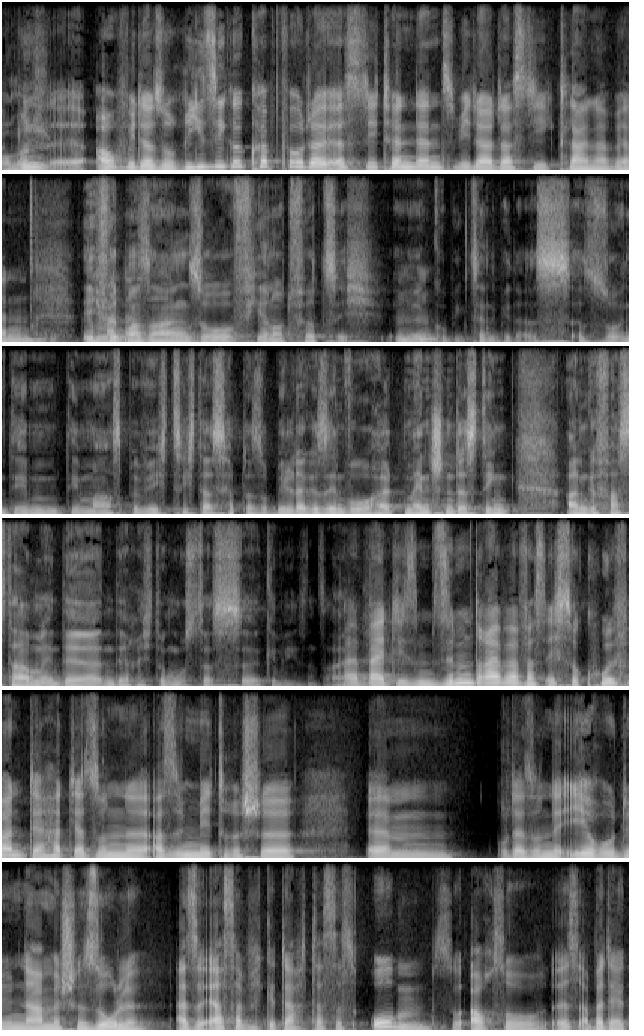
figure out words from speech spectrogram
Und äh, auch wieder so riesige Köpfe oder ist die Tendenz wieder, dass die kleiner werden? Ich Kann würde mal sagen, so 440 äh, Mhm. Kubikzentimeter ist, also so in dem, dem Maß bewegt sich das. Ich habe da so Bilder gesehen, wo halt Menschen das Ding angefasst haben. In der, in der Richtung muss das äh, gewesen sein. Weil bei diesem SIM-Treiber, was ich so cool fand, der hat ja so eine asymmetrische ähm, oder so eine aerodynamische Sohle. Also erst habe ich gedacht, dass das oben so auch so ist, aber der,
